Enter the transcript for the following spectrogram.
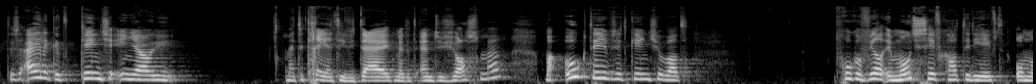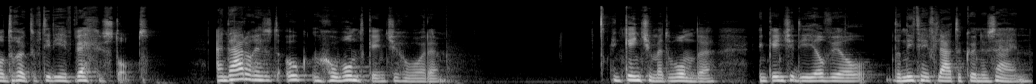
Het is eigenlijk het kindje in jou die met de creativiteit, met het enthousiasme, maar ook tevens het kindje wat vroeger veel emoties heeft gehad die hij heeft onderdrukt of die hij heeft weggestopt. En daardoor is het ook een gewond kindje geworden. Een kindje met wonden. Een kindje die heel veel er niet heeft laten kunnen zijn.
